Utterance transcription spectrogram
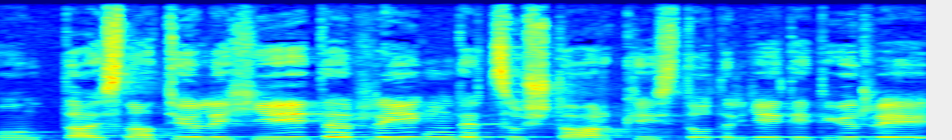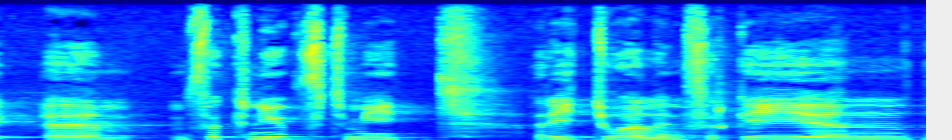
Und da ist natürlich jeder Regen, der zu stark ist oder jede Dürre ähm, verknüpft mit rituellen Vergehen.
